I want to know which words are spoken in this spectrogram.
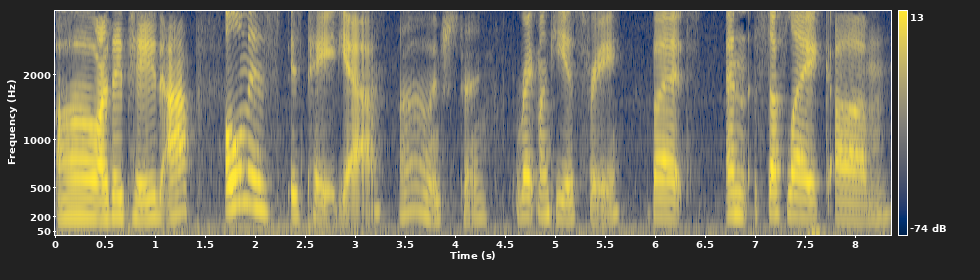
Oh, are they paid apps? Ohm is is paid, yeah. Oh, interesting. WriteMonkey is free, but and stuff like um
